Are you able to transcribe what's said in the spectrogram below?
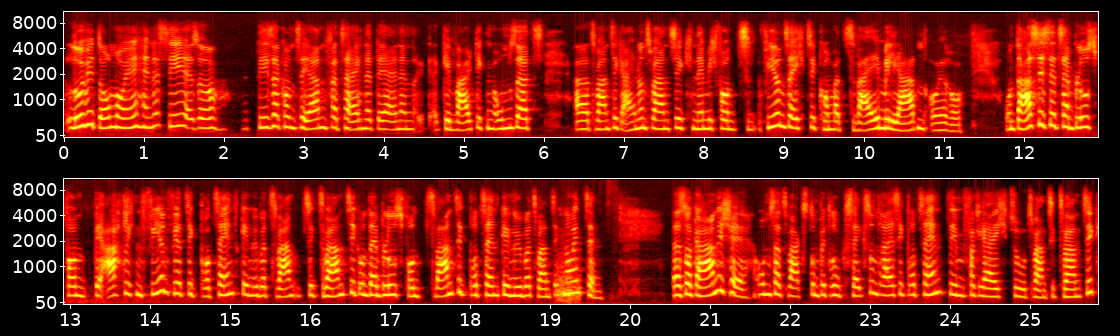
Louis Vuitton Moet Hennessy, also dieser Konzern verzeichnete einen gewaltigen Umsatz äh, 2021, nämlich von 64,2 Milliarden Euro. Und das ist jetzt ein Plus von beachtlichen 44 Prozent gegenüber 2020 und ein Plus von 20 Prozent gegenüber 2019. Das organische Umsatzwachstum betrug 36 Prozent im Vergleich zu 2020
